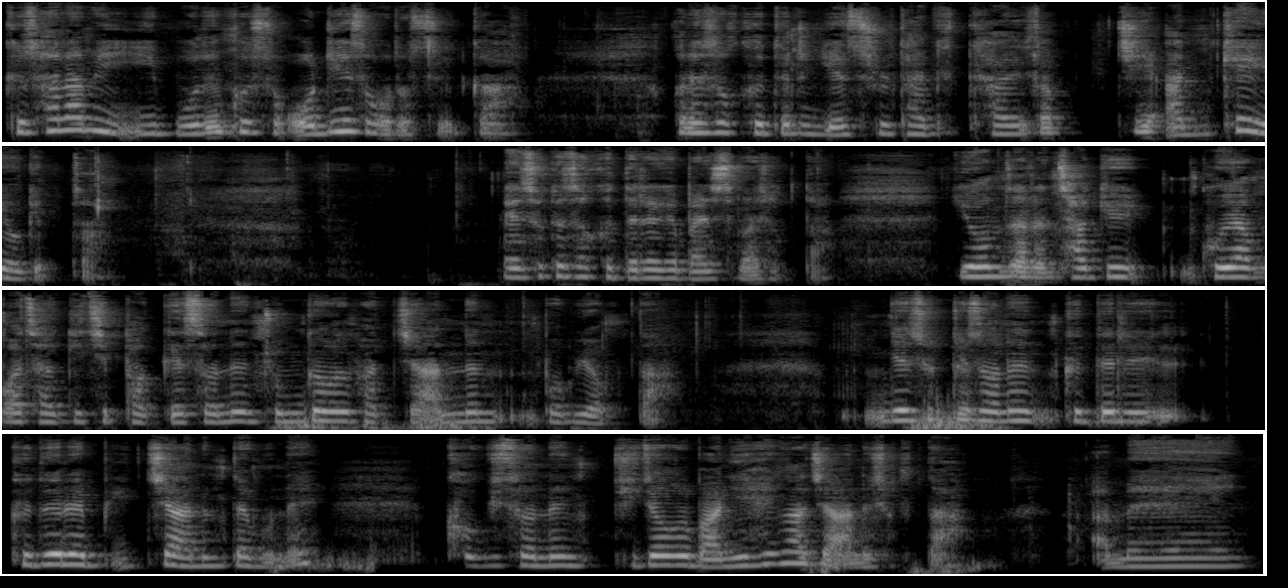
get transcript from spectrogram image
그 사람이 이 모든 것을 어디에서 얻었을까? 그래서 그들은 예수를 달, 달갑지 않게 여겼다. 계속해서 그들에게 말씀하셨다. 예언자는 자기 고향과 자기 집 밖에서는 존경을 받지 않는 법이 없다. 예수께서는 그들을 그들의 믿지 않음 때문에 거기서는 기적을 많이 행하지 않으셨다. 아멘.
